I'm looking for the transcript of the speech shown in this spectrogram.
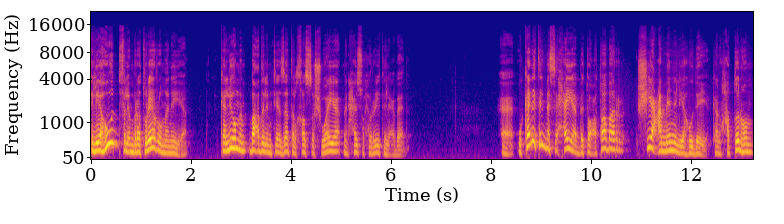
اليهود في الإمبراطورية الرومانية كان لهم بعض الامتيازات الخاصة شوية من حيث حرية العبادة وكانت المسيحية بتعتبر شيعة من اليهودية كانوا حاطينهم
